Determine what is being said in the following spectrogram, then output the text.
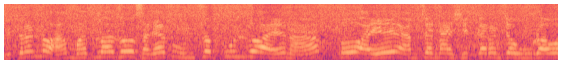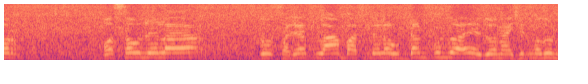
मित्रांनो हा मधला जो सगळ्यात उंच पूल जो आहे ना तो आहे आमच्या नाशिककरांच्या उरावर बसवलेला जो सगळ्यात लांब असलेला उड्डाण पूल जो आहे जो नाशिकमधून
